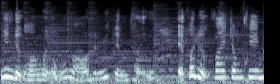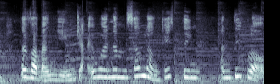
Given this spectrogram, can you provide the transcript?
Nhưng được mọi người ủng hộ nên quyết định thử Để có được vai trong phim Tôi và bạn diễn trải qua 5-6 lần casting Anh tiết lộ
